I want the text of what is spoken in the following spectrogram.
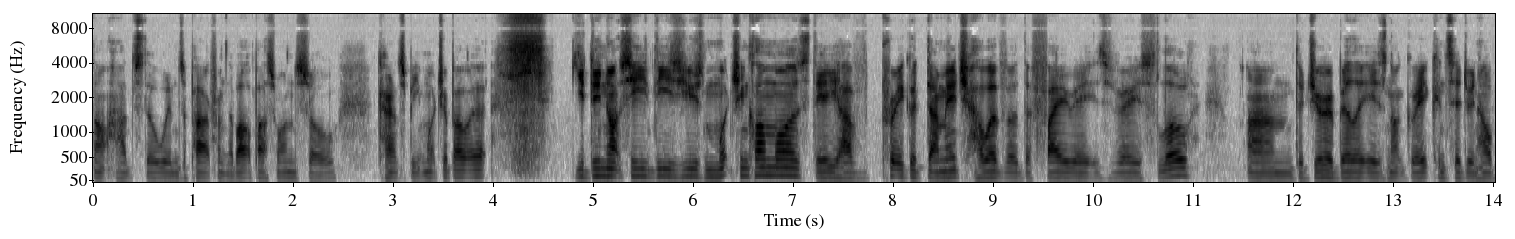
not had Stillwinds apart from the Battle Pass one, so can't speak much about it you do not see these used much in Clan Wars. They have pretty good damage. However, the fire rate is very slow. Um, the durability is not great considering how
